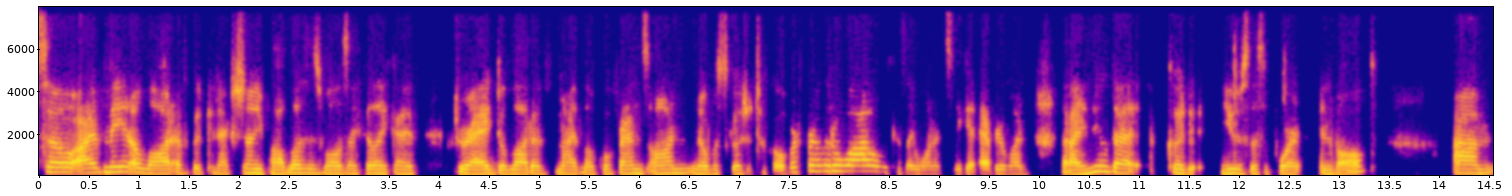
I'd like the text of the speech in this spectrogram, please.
So I've made a lot of good connections on Upopolis as well as I feel like I've dragged a lot of my local friends on. Nova Scotia took over for a little while because I wanted to get everyone that I knew that could use the support involved. Um,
